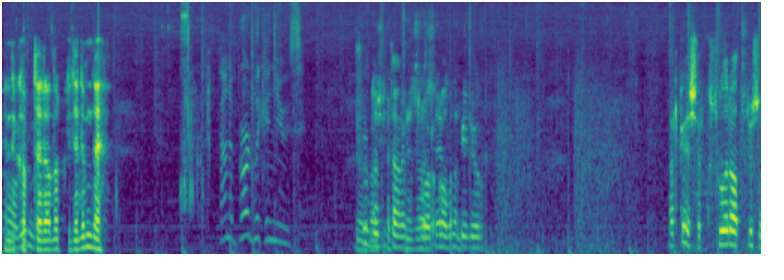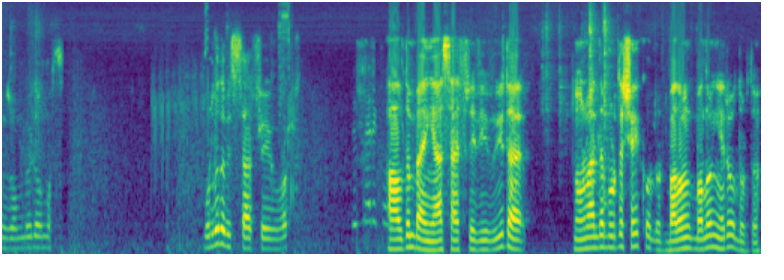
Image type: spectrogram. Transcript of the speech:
Helikopteri alıp gidelim de. Found a bird we can use. Yok, şurada başka bir tane fikriniz kutu var yapalım. alıp geliyorum. Arkadaşlar kutuları atlıyorsunuz ama böyle olmaz. Burada da bir self revive var. Aldım ben ya self review'yu da normalde burada şey olur. Balon balon yeri olurdu.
